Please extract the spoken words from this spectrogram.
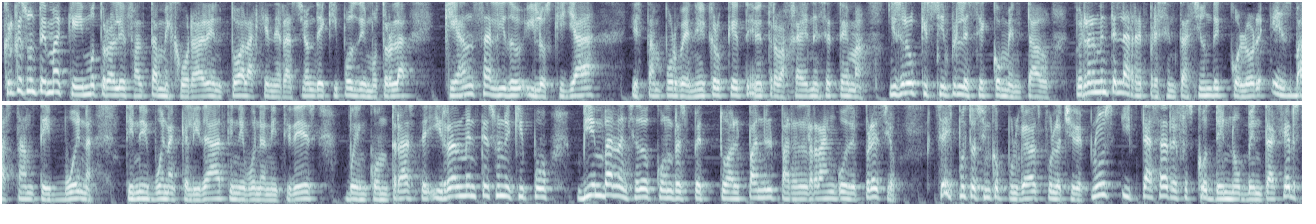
Creo que es un tema que a Motorola le falta mejorar en toda la generación de equipos de Motorola que han salido y los que ya están por venir. Creo que deben trabajar en ese tema. Y es algo que siempre les he comentado. Pero realmente la representación de color es bastante buena. Tiene buena calidad, tiene buena nitidez, buen contraste y realmente es un equipo bien balanceado con respecto al panel para el rango de precio. 6.5 pulgadas Full HD Plus y tasa de refresco de 90 Hz.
